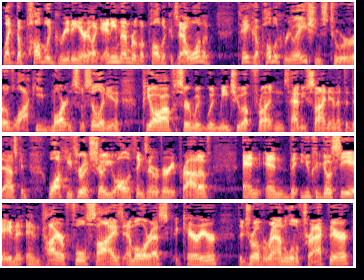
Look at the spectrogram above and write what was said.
like the public greeting area, like any member of the public could say, I want to take a public relations tour of Lockheed Martin's facility. And a PR officer would, would meet you up front and have you sign in at the desk and walk you through and show you all the things they were very proud of. And, and that you could go see an, an entire full size MLRS carrier that drove around a little track there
